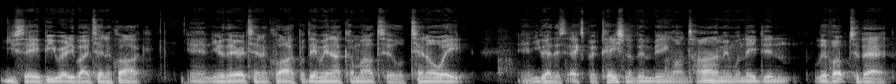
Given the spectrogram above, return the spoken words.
you say, be ready by 10 o'clock and you're there at 10 o'clock, but they may not come out till 1008. And you had this expectation of them being on time. And when they didn't live up to that,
